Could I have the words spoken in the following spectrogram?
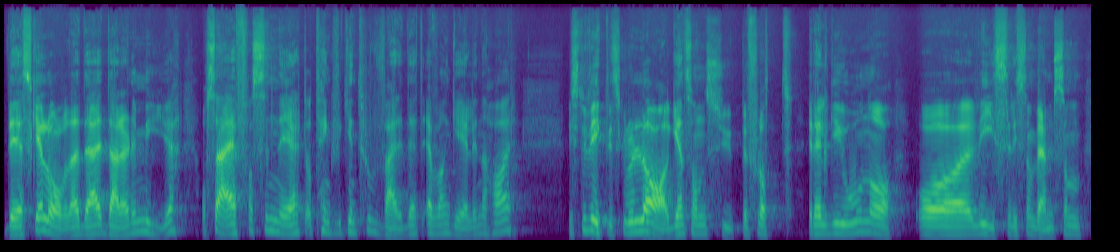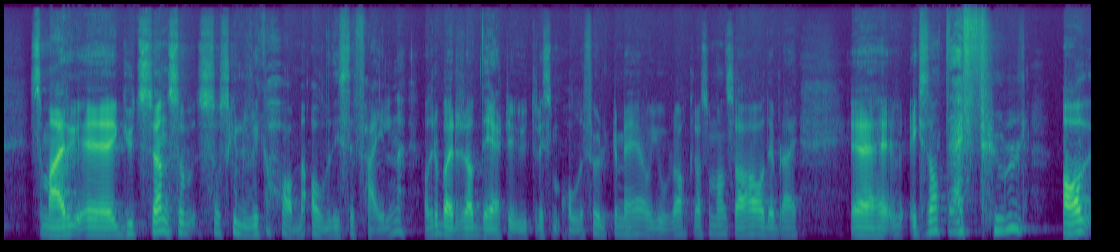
Det skal jeg love deg, der, der er det mye. Og så er jeg fascinert og tenk hvilken troverdighet evangeliene har. Hvis du virkelig skulle lage en sånn superflott religion og, og vise liksom hvem som, som er eh, Guds sønn, så, så, skulle du ikke ha med alle disse feilene. Hadde du bare radert det ut. liksom Alle fulgte med og gjorde akkurat som han sa. og Det ble, eh, ikke sant? Det er full av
